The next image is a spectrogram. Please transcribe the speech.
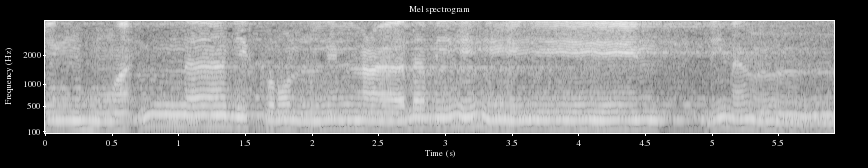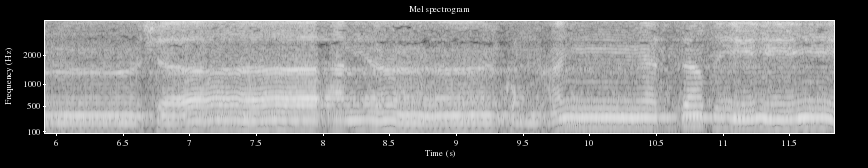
إن هو إلا ذكر للعالمين لمن شاء منكم أن يستقيم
